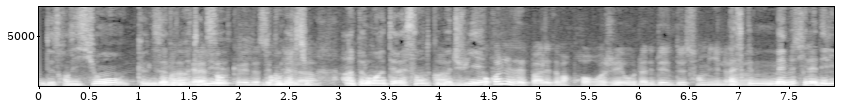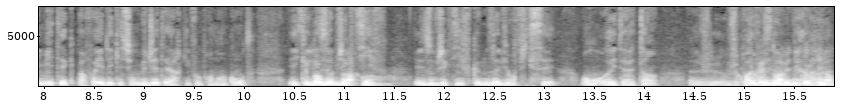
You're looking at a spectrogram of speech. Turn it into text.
de, transition que nous avons maintenues, de conversion, euh, un peu moins intéressantes qu'au mois de juillet. Pourquoi ne les pas les avoir prorogées au-delà des 200 000 Parce que même s'il y a des limites et que parfois il y a des questions budgétaires qu'il faut prendre en compte et que les objectifs, hein. et les objectifs que nous avions fixés ont, été atteints. Je, crois que Bruno Le Maire a, hein.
